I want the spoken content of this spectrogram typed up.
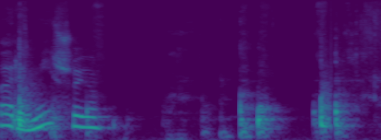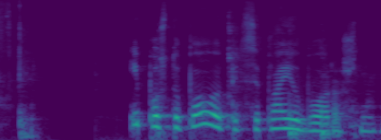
Перемішую і поступово підсипаю борошно.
